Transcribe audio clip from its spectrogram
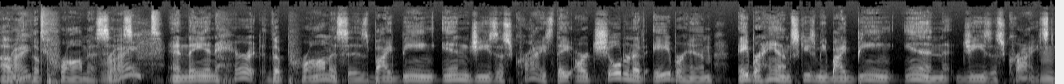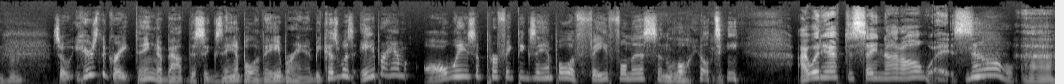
of Right. the promises. Right. And they inherit the promises by being in Jesus Christ. They are children of Abraham, Abraham, excuse me, by being in Jesus Christ. Mm-hmm. So here's the great thing about this example of Abraham because was Abraham always a perfect example of faithfulness and loyalty? I would have to say not always. No. Uh,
